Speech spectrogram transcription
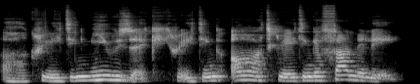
uh, creating music, creating art, creating a family,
